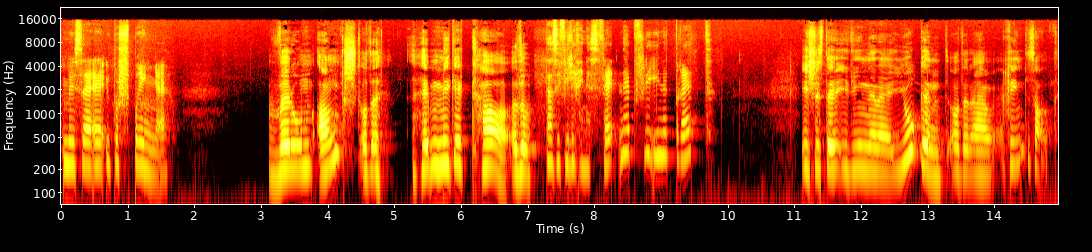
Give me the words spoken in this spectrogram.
müssen äh, überspringen Warum Angst oder Hemmungen gehabt? Also, Dass ich vielleicht in ein Fettnäpfchen reintrete ist es denn in deiner Jugend oder auch Kindesalter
